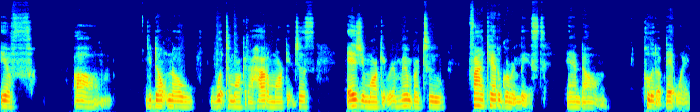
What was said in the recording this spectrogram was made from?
if um, you don't know what to market or how to market, just as you market, remember to find category list and um, pull it up that way.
